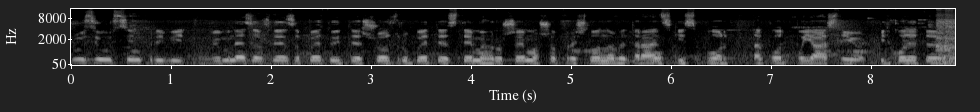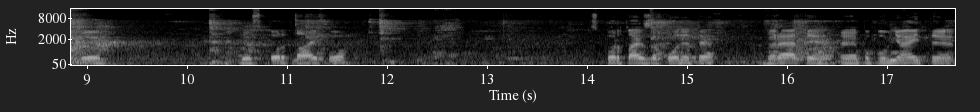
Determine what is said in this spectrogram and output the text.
Друзі, усім привіт! Ви мене завжди запитуєте, що зробити з тими грошима, що прийшло на ветеранський спорт. Так от пояснюю. Підходите ви до спортлайфу. Спортлайф заходите, берете, е, поповняєте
